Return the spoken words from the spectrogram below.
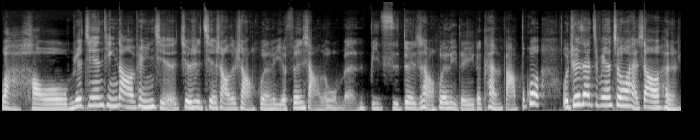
哇，好哦！我们觉得今天听到佩君姐就是介绍这场婚礼，也分享了我们彼此对这场婚礼的一个看法。不过，我觉得在这边最后还是要很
